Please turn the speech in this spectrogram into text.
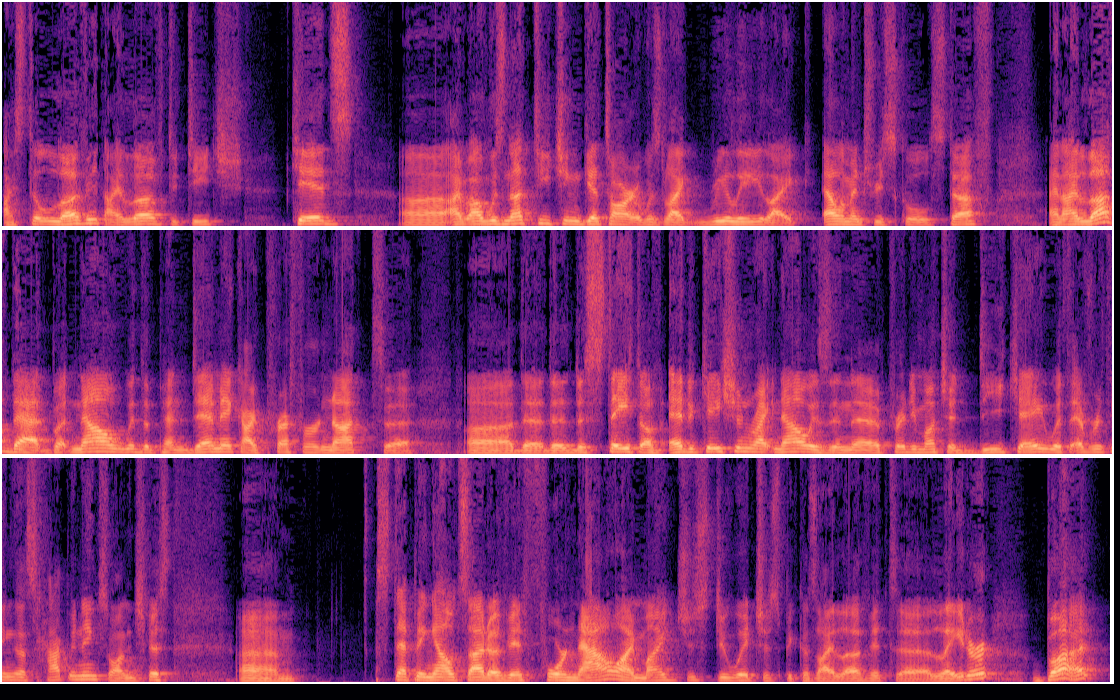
I still love it. I love to teach kids. Uh, I, I, was not teaching guitar. It was like really like elementary school stuff. And I love that. But now with the pandemic, I prefer not uh, the, the, the state of education right now is in a, pretty much a decay with everything that's happening. So I'm just um, stepping outside of it for now. I might just do it just because I love it uh, later. But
